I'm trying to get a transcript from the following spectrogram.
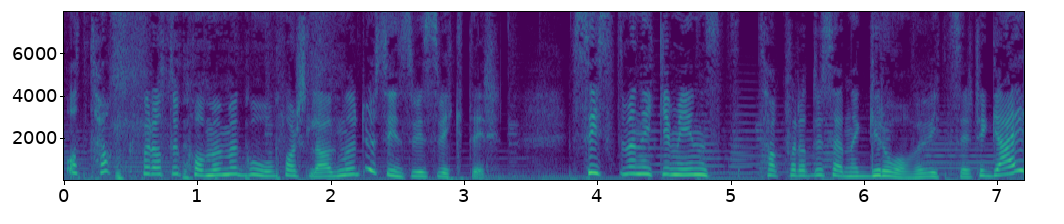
og takk for at du kommer med gode forslag når du syns vi svikter. Sist, men ikke minst, takk for at du sender grove vitser til Geir,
